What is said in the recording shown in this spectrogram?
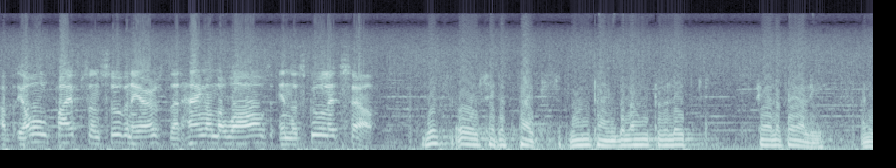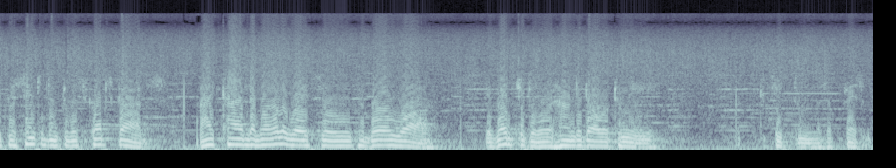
of the old pipes and souvenirs that hang on the walls in the school itself. This old set of pipes at one time belonged to the late Earl of Airlie, and he presented them to the Scots Guards. I carried them all the way through the Boer War. Eventually they were handed over to me to keep them as a present.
